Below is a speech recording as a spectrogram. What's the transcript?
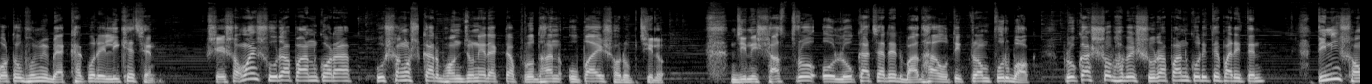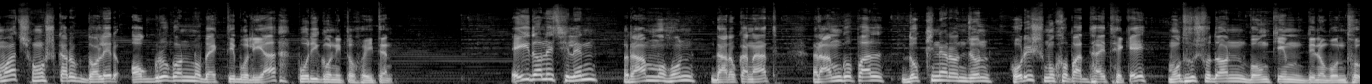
পটভূমি ব্যাখ্যা করে লিখেছেন, সে সময় সুরা পান করা কুসংস্কার ভঞ্জনের একটা প্রধান উপায় স্বরূপ ছিল। যিনি শাস্ত্র ও লোকাচারের বাধা অতিক্রম পূর্বক প্রকাশ্যভাবে সুরাপান করিতে পারিতেন, তিনি সমাজ সংস্কারক দলের অগ্রগণ্য ব্যক্তি বলিয়া পরিগণিত হইতেন। এই দলে ছিলেন রামমোহন দ্বারকানাথ, রামগোপাল, দক্ষিণারঞ্জন, হরিশ মুখোপাধ্যায় থেকে মধুসূদন, বঙ্কিম দীনবন্ধু।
